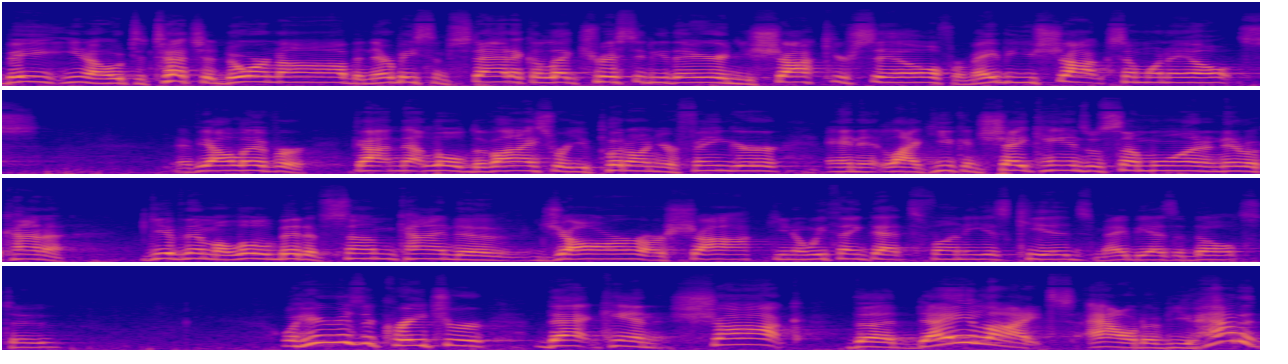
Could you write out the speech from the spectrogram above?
be, you know, to touch a doorknob and there be some static electricity there and you shock yourself or maybe you shock someone else. Have y'all ever gotten that little device where you put on your finger and it like you can shake hands with someone and it'll kind of give them a little bit of some kind of jar or shock. You know, we think that's funny as kids, maybe as adults too. Well, here is a creature that can shock the daylights out of you. How did,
